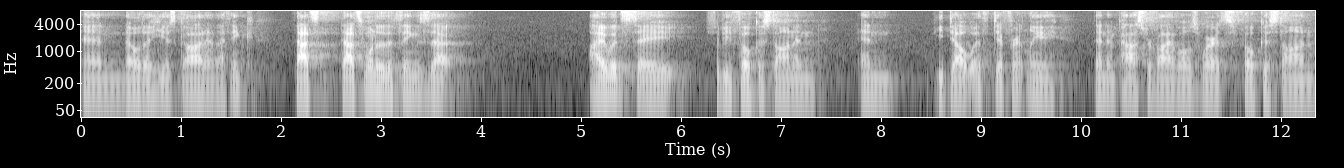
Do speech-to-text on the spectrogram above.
and know that He is God. And I think that's that's one of the things that I would say should be focused on and and be dealt with differently than in past revivals, where it's focused on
